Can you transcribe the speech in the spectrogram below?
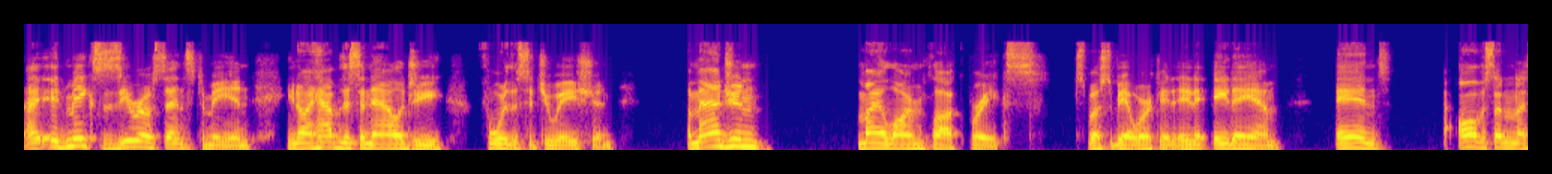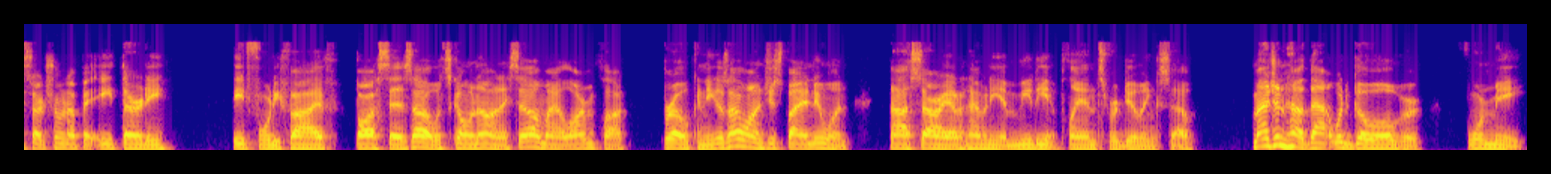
It makes zero sense to me. And, you know, I have this analogy for the situation. Imagine my alarm clock breaks. I'm supposed to be at work at 8, 8 a.m. And all of a sudden I start showing up at 8 30, 8 45. Boss says, Oh, what's going on? I say, Oh, my alarm clock broke. And he goes, I want to just buy a new one. Ah, sorry, I don't have any immediate plans for doing so. Imagine how that would go over for me.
